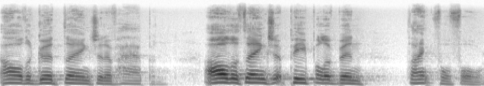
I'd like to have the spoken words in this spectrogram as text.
all the good things that have happened, all the things that people have been thankful for.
